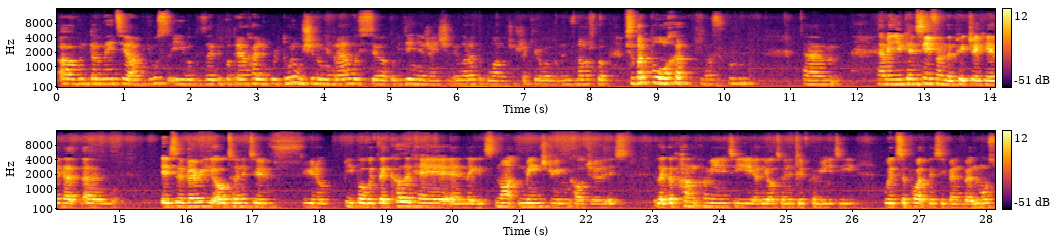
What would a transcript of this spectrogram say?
а, в интернете, абьюз, и вот из-за этой патриархальной культуры мужчинам не нравилось э, поведение женщин, и Лоретта была очень шокирована, она не знала, что все так плохо. Um, I mean, you can see from the picture here that uh, it's a very alternative, you know, people with like colored hair and like it's not mainstream culture. It's like the punk community and the alternative community would support this event, but most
